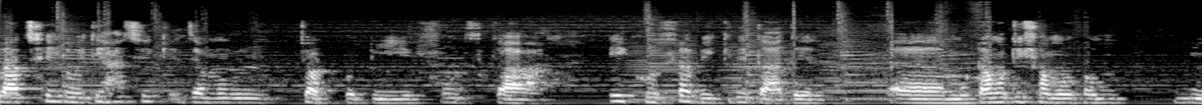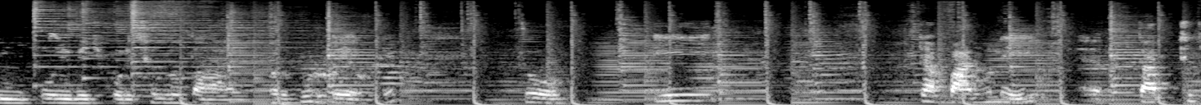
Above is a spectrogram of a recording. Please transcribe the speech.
রাজশাহীর ঐতিহাসিক যেমন চটপটি, ফুচকা, এই খুচরা বিক্রেতাদের মোটামুটি সমাগম পরিবেশ পরিচ্ছন্নতায় ভরপুর হয়ে ওঠে। তো এইটা পার হলেই তার ঠিক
